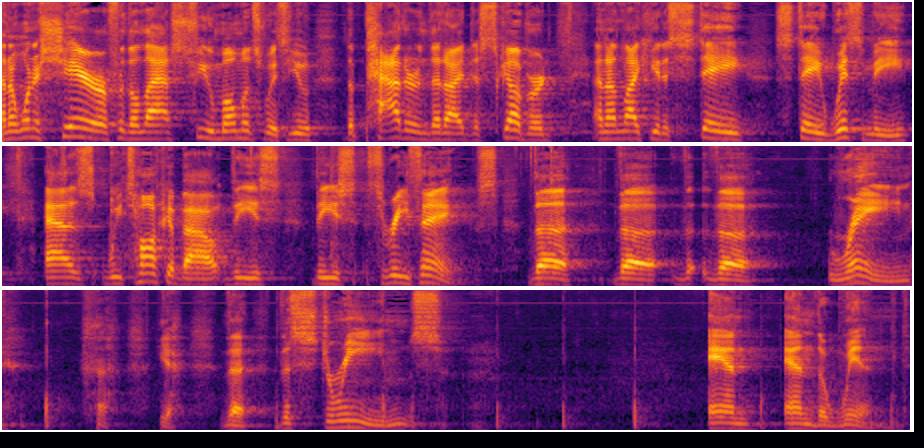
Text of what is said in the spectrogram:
And I want to share for the last few moments with you the pattern that I discovered. And I'd like you to stay, stay with me as we talk about these, these three things the, the, the, the rain, yeah, the, the streams, and, and the wind.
